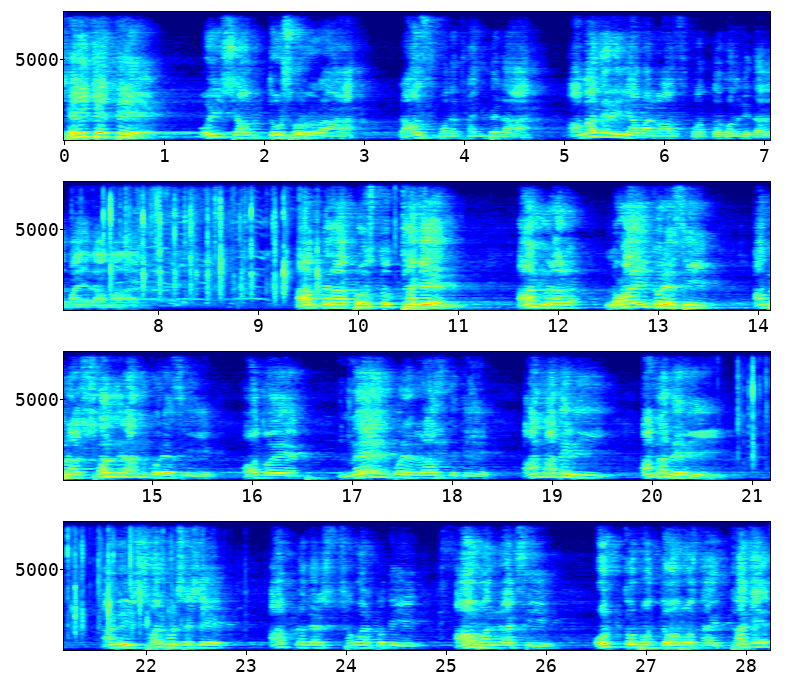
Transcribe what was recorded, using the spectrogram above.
সেই ক্ষেত্রে ওই সব দোসররা রাজপথে থাকবে না। আমাদেরই আবার রাজপথ দখল নিতে হবে, ভাইয়েরা আমার। আপনারা প্রস্তুত থাকেন। আমরা লড়াই করেছি, আমরা সংগ্রাম করেছি। অতএব মেহেরপুরের রাজনীতি আমাদেরই আমাদেরই। আমি সর্বশেষে আপনাদের সবার প্রতি আহ্বান রাখছি, ঐক্যবদ্ধ অবস্থায় থাকেন,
